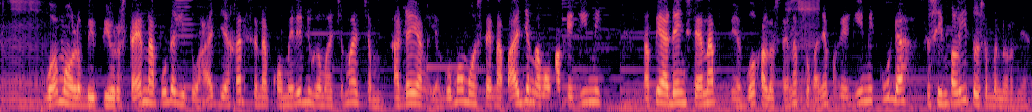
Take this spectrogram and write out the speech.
Hmm. gua mau lebih pure stand up udah gitu aja kan stand up comedy juga macem-macem ada yang ya gua mau mau stand up aja nggak mau pakai gimmick tapi ada yang stand up ya gua kalau stand up Hmm. sukanya pakai gimmick udah sesimpel itu sebenarnya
